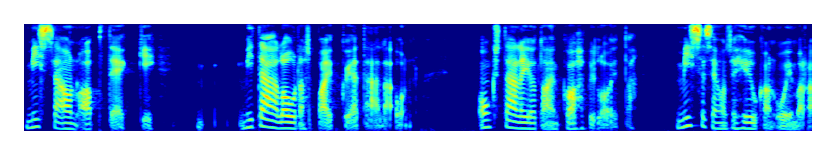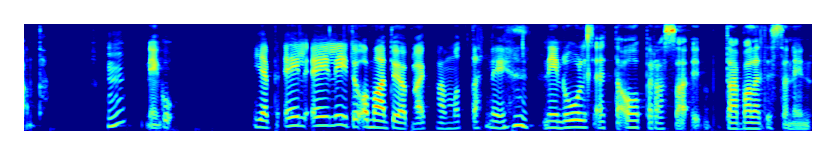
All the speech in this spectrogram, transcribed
missä on apteekki, mitä lounaspaikkoja täällä on, onko täällä jotain kahviloita, missä se on se hiukan uimaranta. Mm? Niin, kuin, Jep, ei, ei liity omaan työpaikkaan, mutta niin. niin luulisi, että oopperassa tai balletissa niin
